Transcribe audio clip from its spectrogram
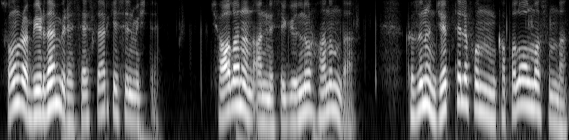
Sonra birdenbire sesler kesilmişti. Çağla'nın annesi Gülnur Hanım da kızının cep telefonunun kapalı olmasından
